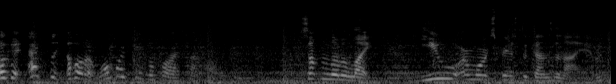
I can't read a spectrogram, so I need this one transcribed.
okay, actually, hold on. One more thing before I sign off. Something a little light. You are more experienced with guns than I am.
